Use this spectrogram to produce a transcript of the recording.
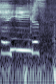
cheese.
